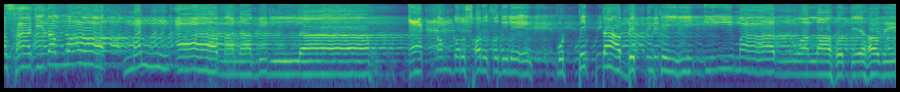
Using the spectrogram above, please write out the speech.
মাসাজিদাল্লাহ মান আমানা বিল্লাহ। এক নম্বর শর্ত দিলেন, প্রত্যেকটা ব্যক্তিকেই ঈমানওয়ালা হতে হবে।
